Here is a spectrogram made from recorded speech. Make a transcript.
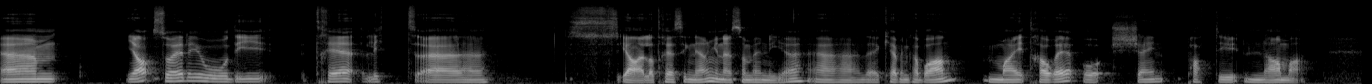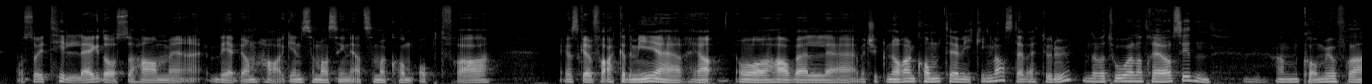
Ehm, ja, så er det jo de tre litt eh, Ja, eller tre signeringene som er nye. Eh, det er Kevin Cabran, Mai Traoré og Shane Patinama. Og så i tillegg da så har vi Vebjørn Hagen som har signert, som har kommet opp fra Jeg har skrevet fra akademiet her, ja. Og har vel Jeg Vet ikke når han kom til Viking, Lars, det vet jo du. Det var to eller tre år siden. Han kom jo fra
